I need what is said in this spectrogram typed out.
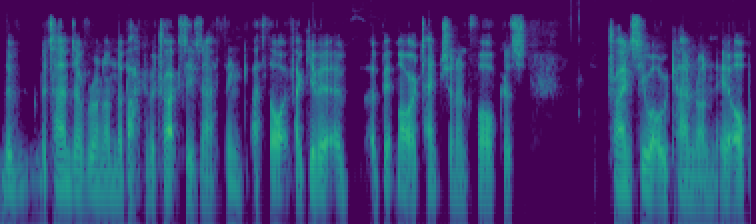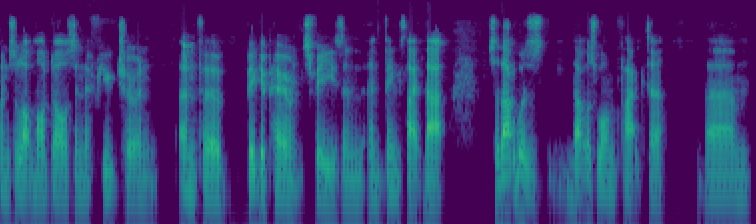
the the times I've run on the back of a track season. I think I thought if I give it a, a bit more attention and focus, try and see what we can run, it opens a lot more doors in the future and and for big appearance fees and, and things like that. So that was that was one factor. Um,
